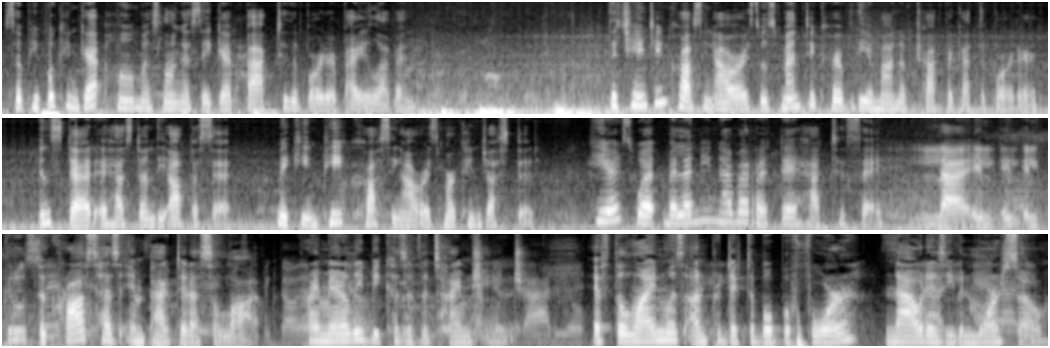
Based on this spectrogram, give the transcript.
so people can get home as long as they get back to the border by 11. The changing crossing hours was meant to curb the amount of traffic at the border. Instead, it has done the opposite, making peak crossing hours more congested. Here's what Melanie Navarrete had to say. The cross has impacted us a lot, primarily because of the time change. If the line was unpredictable before, now it is even more so.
